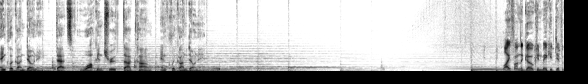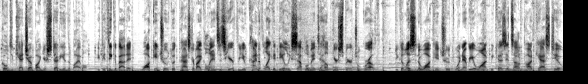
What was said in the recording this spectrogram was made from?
and click on donate. That's walkintruth.com and click on donate. Life on the go can make it difficult to catch up on your study in the Bible. If you think about it, Walk in Truth with Pastor Michael Lance is here for you kind of like a daily supplement to help your spiritual growth. You can listen to Walk in Truth whenever you want because it's on podcast too.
